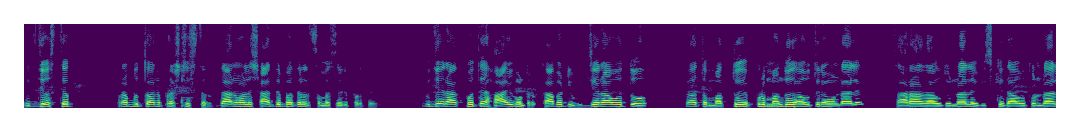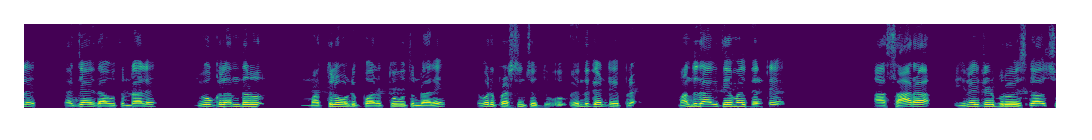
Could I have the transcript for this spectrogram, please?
విద్య వస్తే ప్రభుత్వాన్ని ప్రశ్నిస్తారు. దానివల్ల శాంతి భద్రతల సమస్య ఏర్పడుతుంది. విద్య రాకపోతే హాయిగా ఉంటారు. కాబట్టి విద్య రావద్దు. తర్వాత మత్తు ఎప్పుడు మందు తాగుతూనే ఉండాలి. సారా తాగుతుండాలి విస్కీ తాగుతుండాలి గంజాయి తాగుతుండాలి. యువకులందరూ మత్తులో ఉండిపోవాలి తూగుతుండాలి. ఎవరు ప్రశ్నించొద్దు. ఎందుకంటే మందు తాగితే ఏమైందంటే ఆ సారా యునైటెడ్ బ్రూవెస్ కావచ్చు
